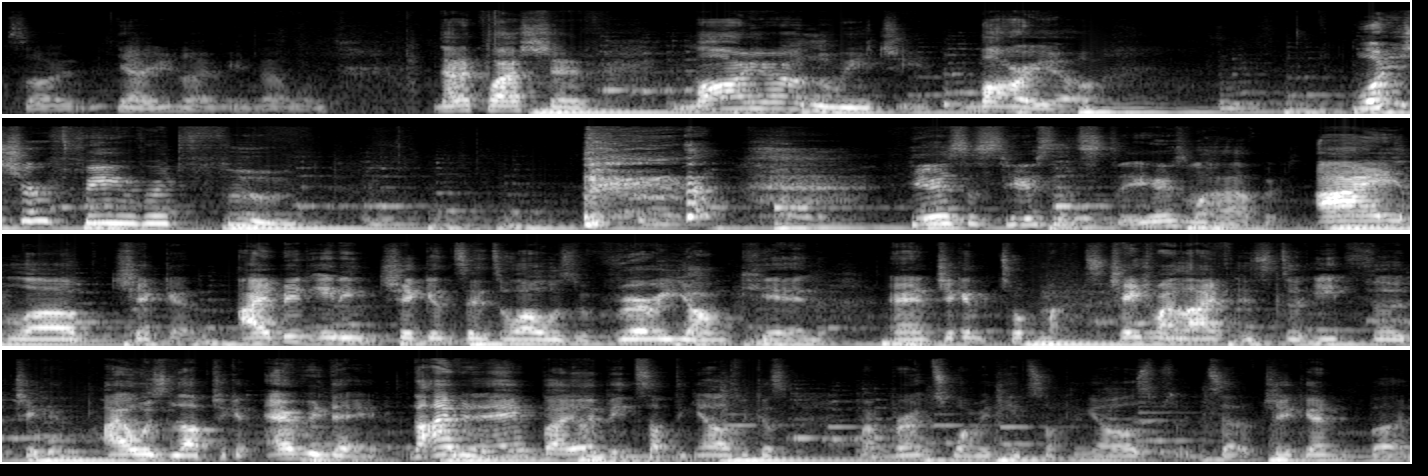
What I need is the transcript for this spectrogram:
So yeah, you know what I mean that one. Another question: Mario Luigi? Mario. What is your favorite food? Here's this, here's this, here's what happened. I love chicken. I've been eating chicken since I was a very young kid. And chicken took my changed my life is to eat food chicken. I always love chicken every day. Not every day, but I always eat something else because my parents want me to eat something else instead of chicken. But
